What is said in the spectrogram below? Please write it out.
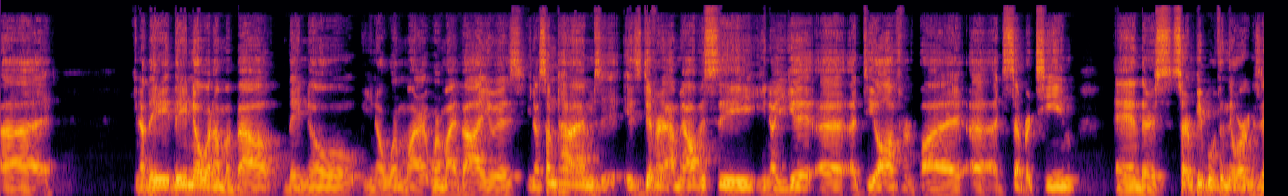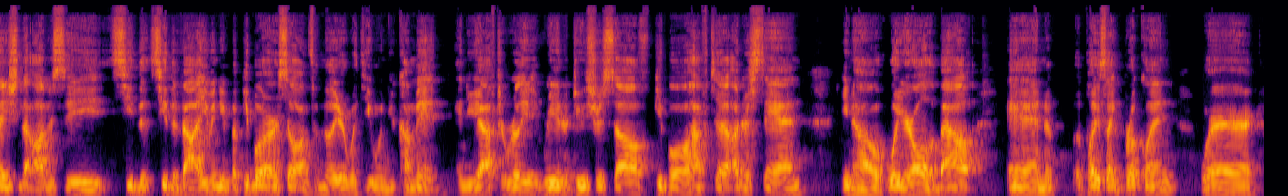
Uh, you know, they they know what I'm about. They know, you know, where my where my value is. You know, sometimes it's different. I mean, obviously, you know, you get a, a deal offered by a, a, separate team, and there's certain people within the organization that obviously see the see the value in you, but people are so unfamiliar with you when you come in, and you have to really reintroduce yourself. People have to understand, you know, what you're all about. And a place like Brooklyn, where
